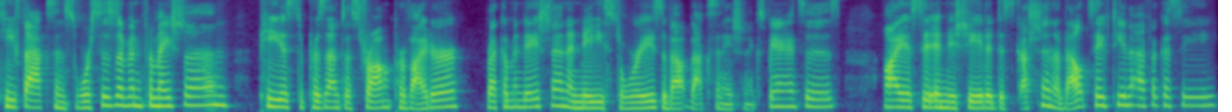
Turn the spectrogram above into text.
key facts, and sources of information. P is to present a strong provider recommendation and maybe stories about vaccination experiences. I is to initiate a discussion about safety and efficacy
